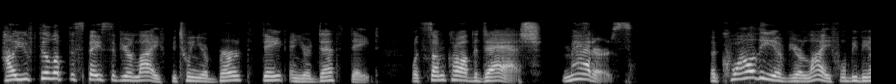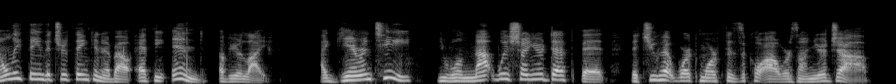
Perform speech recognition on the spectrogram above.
How you fill up the space of your life between your birth date and your death date, what some call the dash, matters. The quality of your life will be the only thing that you're thinking about at the end of your life. I guarantee you will not wish on your deathbed that you had worked more physical hours on your job.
